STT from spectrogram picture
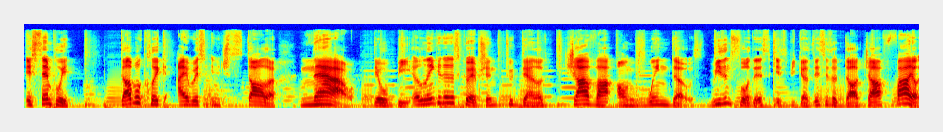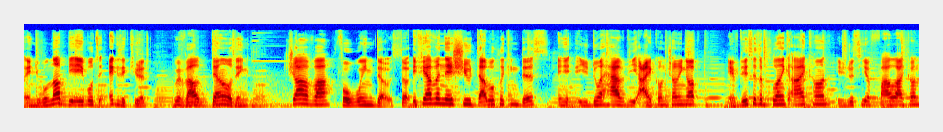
It's simply double click Iris installer. Now, there will be a link in the description to download Java on Windows. Reason for this is because this is a .jar file and you will not be able to execute it without downloading Java for Windows. So if you have an issue double clicking this and you don't have the icon showing up, if this is a blank icon, if you see a file icon,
